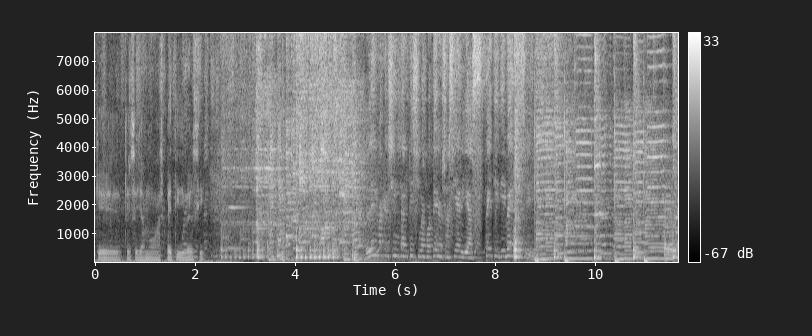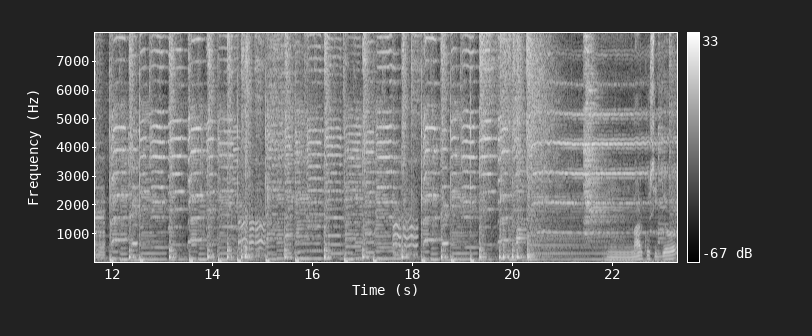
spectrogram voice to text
que, que se llamó Aspetti Diversi. L'erba crescente altissima poterosa serie aspetti diversi. Mm, Marcus y yo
